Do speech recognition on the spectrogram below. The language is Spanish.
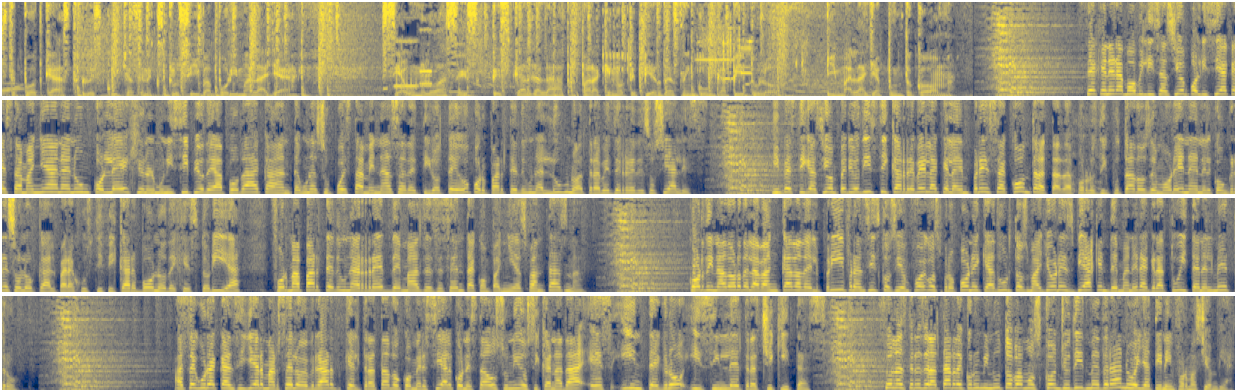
Este podcast lo escuchas en exclusiva por Himalaya. Si aún no lo haces, descarga la app para que no te pierdas ningún capítulo. Himalaya.com. Se genera movilización policíaca esta mañana en un colegio en el municipio de Apodaca ante una supuesta amenaza de tiroteo por parte de un alumno a través de redes sociales. Investigación periodística revela que la empresa contratada por los diputados de Morena en el Congreso local para justificar bono de gestoría forma parte de una red de más de 60 compañías fantasma. Coordinador de la bancada del PRI, Francisco Cienfuegos, propone que adultos mayores viajen de manera gratuita en el metro. Asegura canciller Marcelo Ebrard que el tratado comercial con Estados Unidos y Canadá es íntegro y sin letras chiquitas. Son las 3 de la tarde con un minuto. Vamos con Judith Medrano. Ella tiene información vial.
